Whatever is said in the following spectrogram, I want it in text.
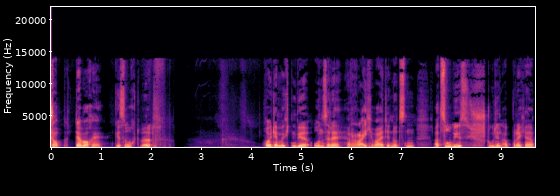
Job der Woche gesucht wird. Heute möchten wir unsere Reichweite nutzen, Azubis, Studienabbrecher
